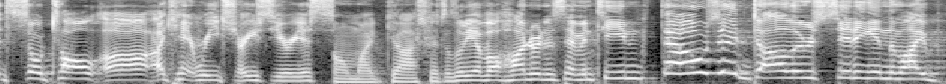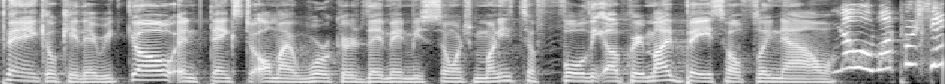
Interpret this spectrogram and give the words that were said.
it's so tall. Uh, I can't reach. Are you serious? Oh my gosh, guys, I literally have $117,000 sitting in my bank. Okay, there we go. And thanks to all my workers, they made me so much money to fully upgrade my base, hopefully now. Noah, what percent are you at?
